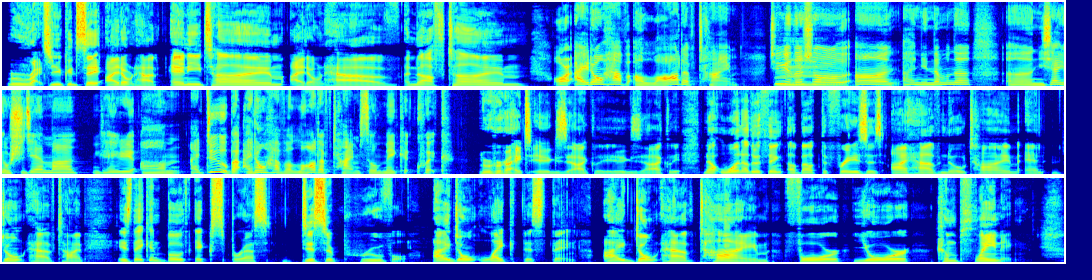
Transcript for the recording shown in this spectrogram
Right. So you could say, I don't have any time. I don't have enough time. or I don't have a lot of time。 就有的时候，嗯，哎、你能不能，嗯、你现在有时间吗？你可以，嗯、i do, but I don't have a lot of time, so make it quick. Right, exactly, exactly. Now, one other thing about the phrases I have no time and don't have time is they can both express disapproval. I don't like this thing. I don't have time for your complaining.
